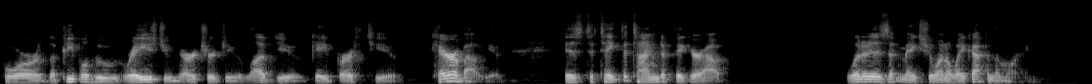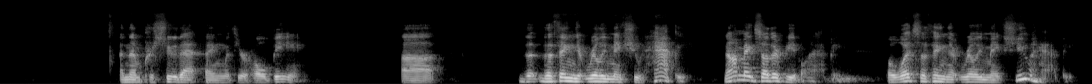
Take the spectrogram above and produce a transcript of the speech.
for the people who raised you, nurtured you, loved you, gave birth to you, care about you, is to take the time to figure out what it is that makes you want to wake up in the morning and then pursue that thing with your whole being. Uh, the, the thing that really makes you happy, not makes other people happy, but what's the thing that really makes you happy?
